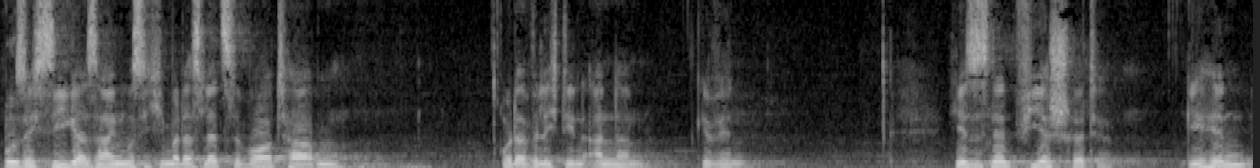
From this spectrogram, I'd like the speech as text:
Muss ich Sieger sein? Muss ich immer das letzte Wort haben? Oder will ich den anderen gewinnen? Jesus nennt vier Schritte. Geh hin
